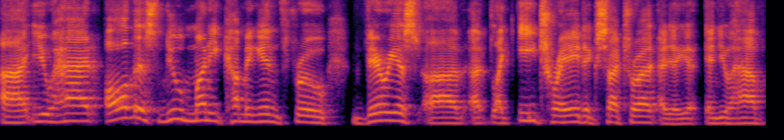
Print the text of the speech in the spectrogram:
Uh, you had all this new money coming in through various uh, uh, like E-Trade, et cetera. And you have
